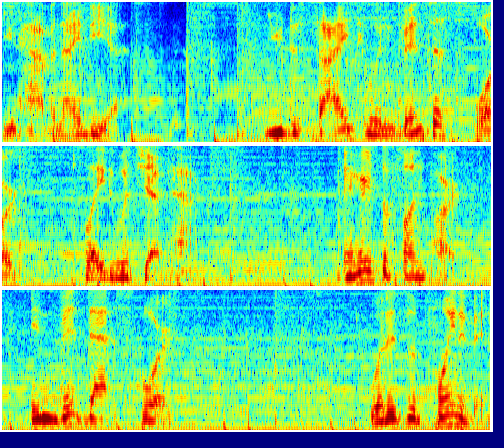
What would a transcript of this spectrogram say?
you have an idea. You decide to invent a sport played with jetpacks. Now here's the fun part. Invent that sport. What is the point of it?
